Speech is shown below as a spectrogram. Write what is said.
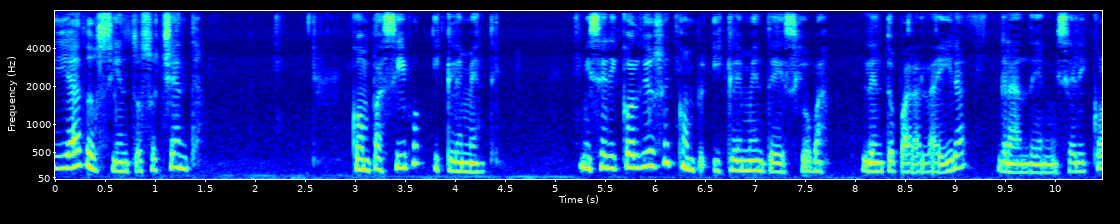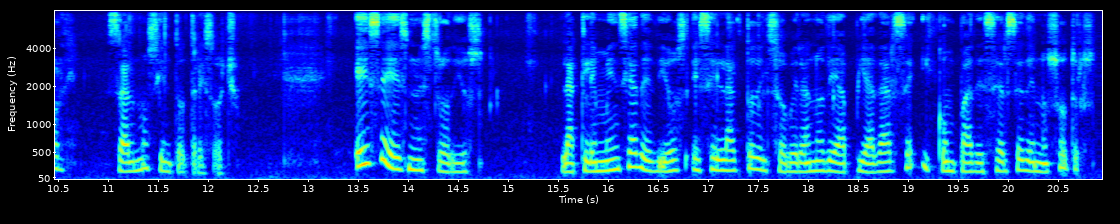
Día 280. Compasivo y clemente. Misericordioso y, clemente es Jehová, lento para la ira, grande en misericordia. Salmo 103.8. Ese es nuestro Dios. La clemencia de Dios es el acto del soberano de apiadarse y compadecerse de nosotros.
